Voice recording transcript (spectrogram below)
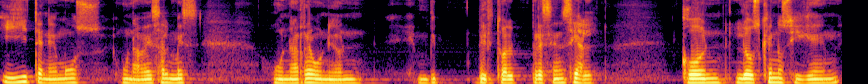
y tenemos una vez al mes una reunión en virtual presencial con los que nos siguen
